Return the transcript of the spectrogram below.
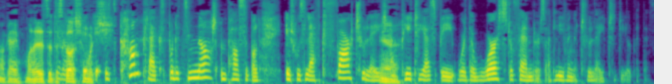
Okay, well, it is a discussion you know, which. It's complex, but it's not impossible. It was left far too late, yeah. and PTSB were the worst offenders at leaving it too late to deal with this.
